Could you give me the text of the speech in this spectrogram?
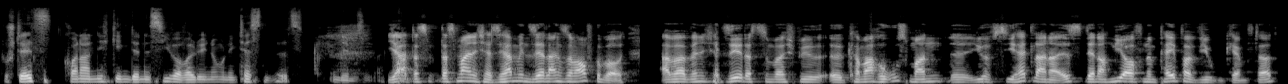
du stellst Connor nicht gegen Dennis Siever, weil du ihn unbedingt testen willst. In dem Sinne. Ja, das, das meine ich ja. Sie haben ihn sehr langsam aufgebaut. Aber wenn ich jetzt sehe, dass zum Beispiel äh, Kamaru Usman äh, UFC-Headliner ist, der noch nie auf einem Pay-Per-View gekämpft hat,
